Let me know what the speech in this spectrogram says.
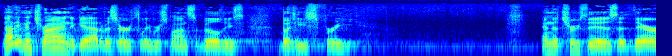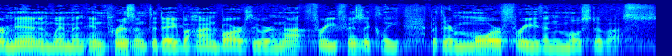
Not even trying to get out of his earthly responsibilities, but he's free. And the truth is that there are men and women in prison today behind bars who are not free physically, but they're more free than most of us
